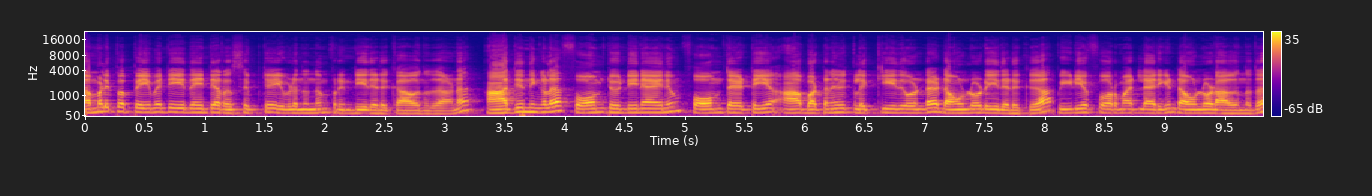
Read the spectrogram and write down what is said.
നമ്മളിപ്പോൾ പേയ്മെന്റ് ചെയ്തതിന്റെ റെസിപ്റ്റ് ഇവിടെ നിന്നും പ്രിന്റ് ചെയ്തെടുക്കാവുന്നതാണ്. ആദ്യം നിങ്ങൾ ഫോം ട്വന്റി നയനും ഫോം തേർട്ടിയും ആ ബട്ടണിൽ ക്ലിക്ക് ചെയ്തുകൊണ്ട് ഡൗൺലോഡ് ചെയ്തെടുക്കുക. പി ഡി എഫ് ഫോർമാറ്റിലായിരിക്കും ഡൗൺലോഡ് ആകുന്നത്.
